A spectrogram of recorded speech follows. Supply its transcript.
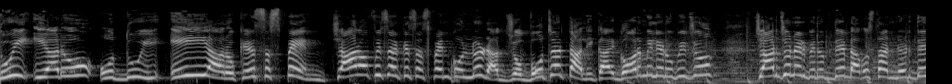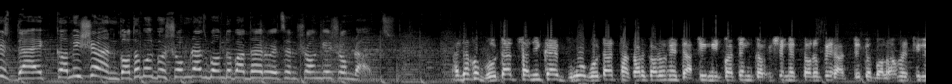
দুই ইআরও ও দুই এই আরওকে সাসপেন্ড চার অফিসারকে সাসপেন্ড করল রাজ্য ভোটার তালিকায়। গরমিলের অভিযোগ, চারজনের বিরুদ্ধে ব্যবস্থার নির্দেশ দেয় কমিশন কথা বলব সোমরাজ বন্দ্যোপাধ্যায় রয়েছেন সঙ্গে, সোমরাজ। দেখো, ভোটার তালিকায় ভুয়ো ভোটার থাকার কারণে জাতীয় নির্বাচন কমিশনের তরফে রাজ্যকে বলা হয়েছিল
